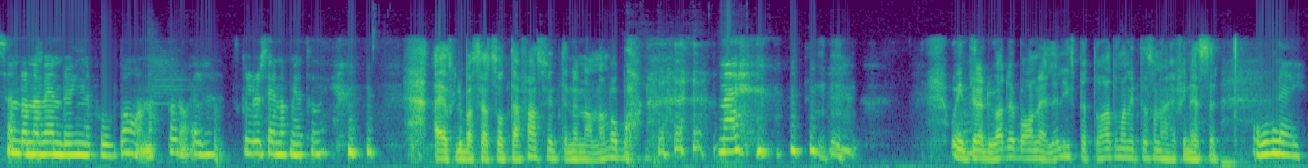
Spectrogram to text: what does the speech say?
Sen då när vi ändå är inne på barnappar då, eller skulle du säga något mer Tony? Nej, jag skulle bara säga att sånt där fanns ju inte när en annan var barn. Nej. Och inte när du hade barn eller Lisbeth, då hade man inte såna här finesser. Oh nej.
